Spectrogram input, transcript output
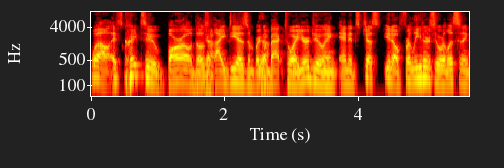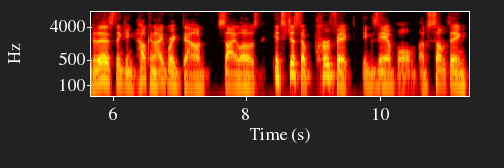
Well, it's great to borrow those yeah. ideas and bring yeah. them back to what you're doing. And it's just, you know, for leaders who are listening to this thinking, how can I break down silos? It's just a perfect example of something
